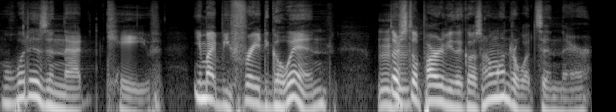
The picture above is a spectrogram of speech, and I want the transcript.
well, what is in that cave? You might be afraid to go in. but There's still part of you that goes, I wonder what's in there.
